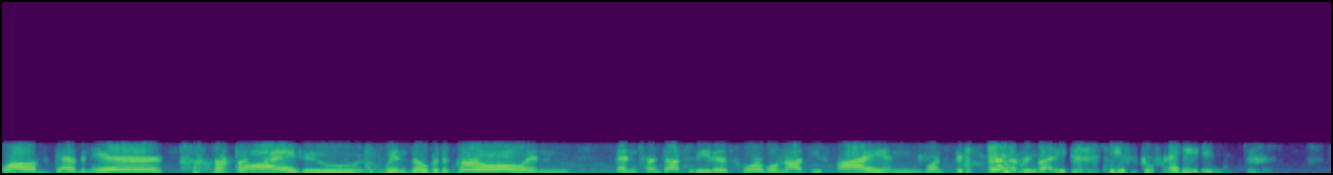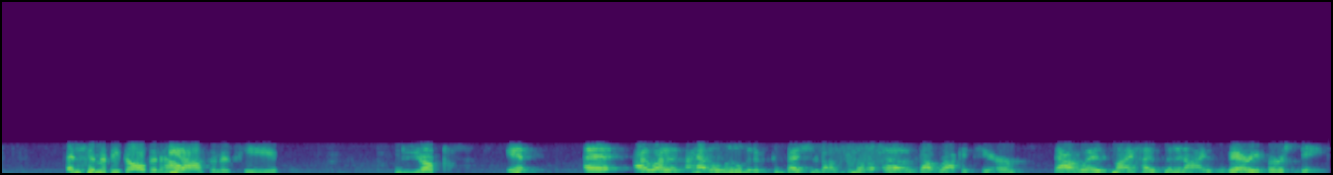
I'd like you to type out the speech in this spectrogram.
suave, debonair guy who wins over the girl and then turns out to be this horrible Nazi spy and wants to kill everybody. He's great. And Timothy Dalton, how Yeah. awesome is he? yep. And uh, I want to. I have a little bit of a confession about uh, about Rocketeer. That was my husband and I's very first date.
